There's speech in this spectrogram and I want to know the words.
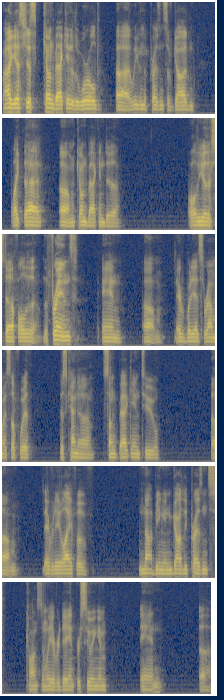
I guess just coming back into the world, uh, leaving the presence of God like that, um, coming back into all the other stuff, all the, the friends, and um, everybody I'd surround myself with, just kind of sunk back into um, everyday life of not being in godly presence constantly every day and pursuing Him, and uh,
